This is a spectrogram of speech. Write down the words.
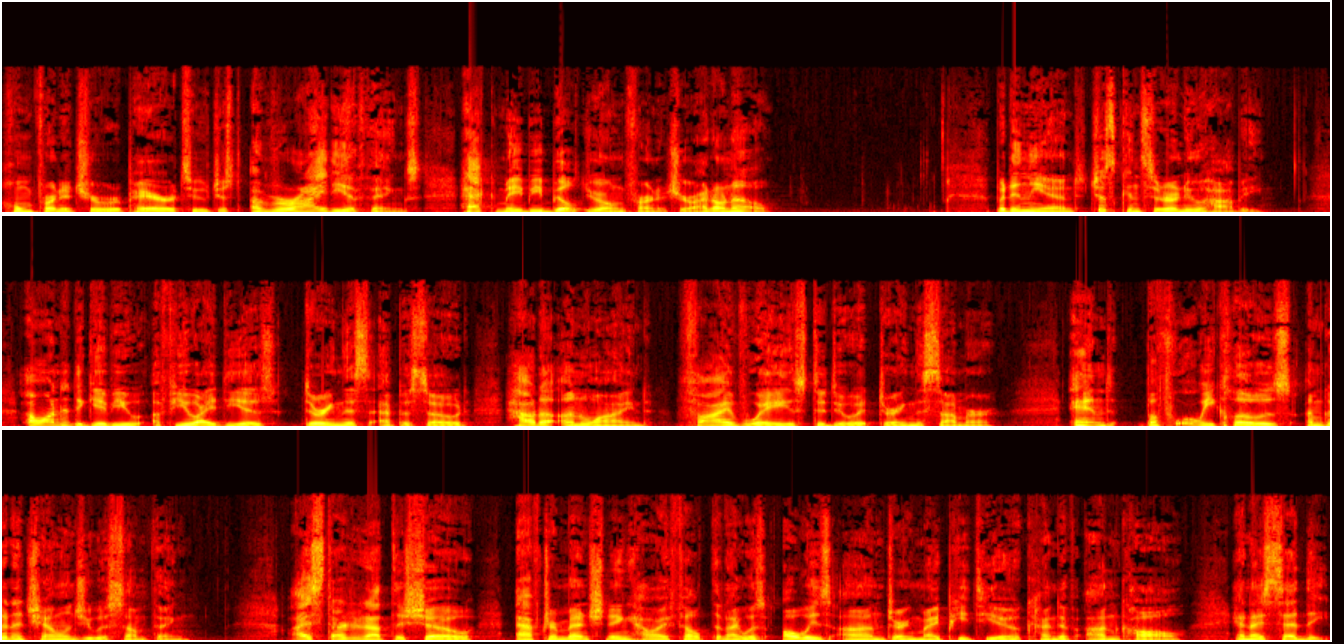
home furniture repair to just a variety of things. Heck, maybe build your own furniture. I don't know. But in the end, just consider a new hobby. I wanted to give you a few ideas during this episode how to unwind, five ways to do it during the summer. And before we close, I'm going to challenge you with something. I started out the show after mentioning how I felt that I was always on during my PTO kind of on call. And I said that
